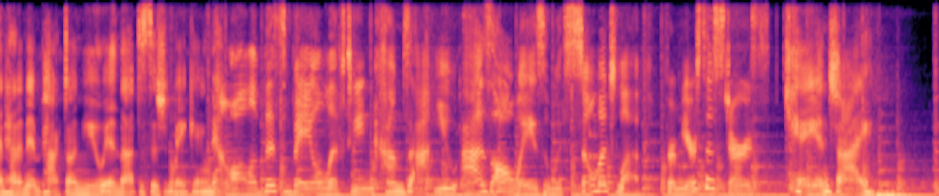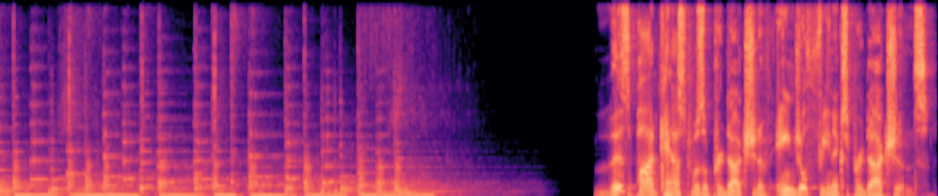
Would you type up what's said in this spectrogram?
and had an impact on you in that decision making. Now, all of this veil lifting comes at you, as always, with so much love from your sisters, Kay and Shy. This podcast was a production of Angel Phoenix Productions.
